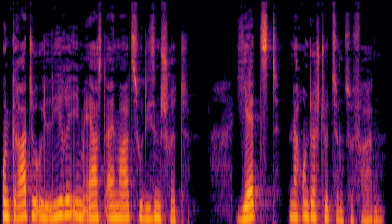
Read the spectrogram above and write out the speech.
und gratuliere ihm erst einmal zu diesem Schritt. Jetzt nach Unterstützung zu fragen.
